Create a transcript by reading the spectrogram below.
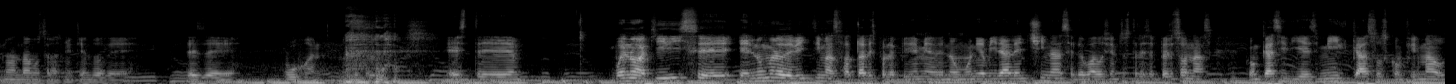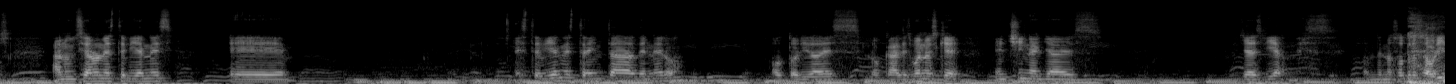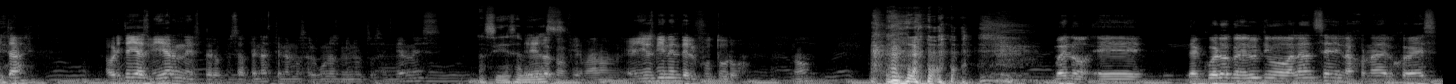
No andamos transmitiendo de, desde Wuhan. Este, bueno, aquí dice el número de víctimas fatales por la epidemia de neumonía viral en China se elevó a 213 personas, con casi 10.000 casos confirmados. Anunciaron este viernes, eh, este viernes 30 de enero, autoridades locales. Bueno, es que en China ya es, ya es viernes, donde nosotros ahorita Ahorita ya es viernes, pero pues apenas tenemos algunos minutos en viernes. Así es, amigos. Ellos lo confirmaron. Ellos vienen del futuro, ¿no? bueno, eh, de acuerdo con el último balance, en la jornada del jueves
